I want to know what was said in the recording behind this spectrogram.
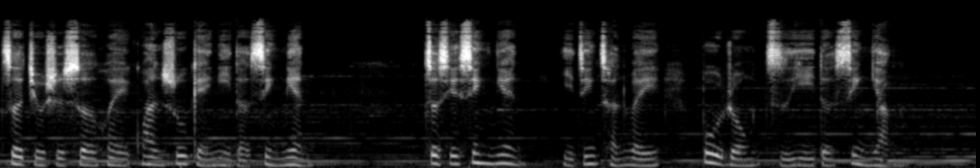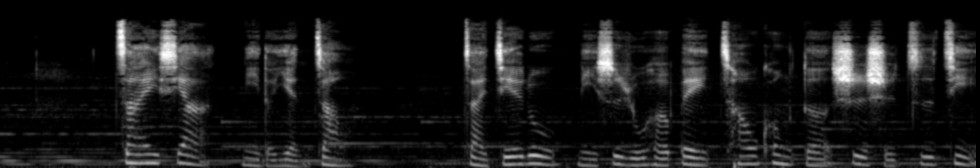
这就是社会灌输给你的信念。这些信念已经成为不容置疑的信仰。摘下你的眼罩。在揭露你是如何被操控的事实之际，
